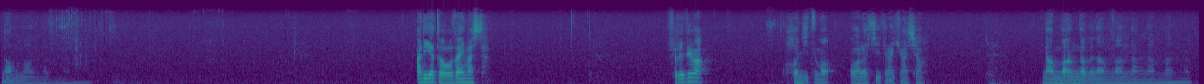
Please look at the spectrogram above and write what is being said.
ス。ナマンダウス。ありがとうございました。それでは本日も終わらせていただきましょう。何万ダブ何万ダブ何万ダブ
